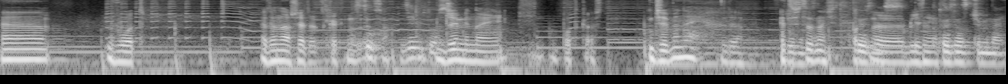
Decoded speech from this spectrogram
Э, Вот. Это наш этот, как называется? Gemini подкаст. Gemini? Да. Это что значит? Кто из Э, нас? близнец. Кто из нас Gemini?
